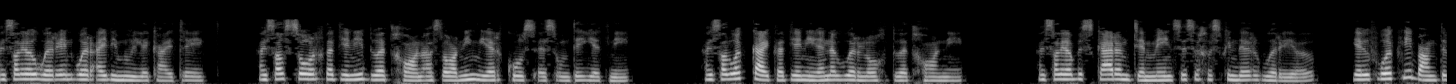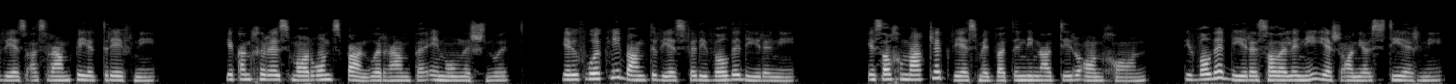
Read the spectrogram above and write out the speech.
Hij zal jou oor en oor uit die moeilijkheid trek. Hij zal zorgen dat je niet doodgaan als er niet meer koos is om te eet niet. Hij zal ook kijken dat je niet in een oorlog doodgaan nie. Hij zal jou beschermen tegen mensen se geskinder oor jou. Jy hoef ook niet bang te wees als rampen je tref nie. Je kan gerust maar ontspan oor rampen en hongersnood. Jy hoef ook niet bang te wees voor die wilde dieren nie. Je zal gemakkelijk wees met wat in die natuur aangaan. Die wilde dieren zal hulle nie eers aan jou stier nie.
